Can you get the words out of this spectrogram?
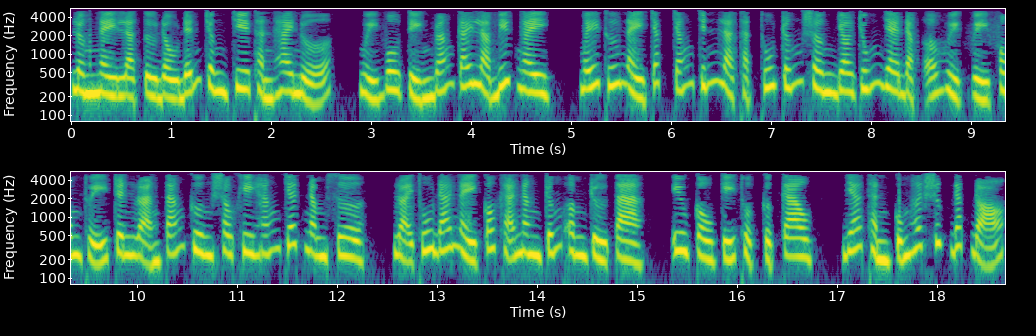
lần này là từ đầu đến chân chia thành hai nửa, ngụy vô tiện đoán cái là biết ngay, mấy thứ này chắc chắn chính là thạch thú trấn sơn do chúng gia đặt ở huyệt vị phong thủy trên loạn tán cương sau khi hắn chết năm xưa, loại thú đá này có khả năng trấn âm trừ tà, yêu cầu kỹ thuật cực cao, giá thành cũng hết sức đắt đỏ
